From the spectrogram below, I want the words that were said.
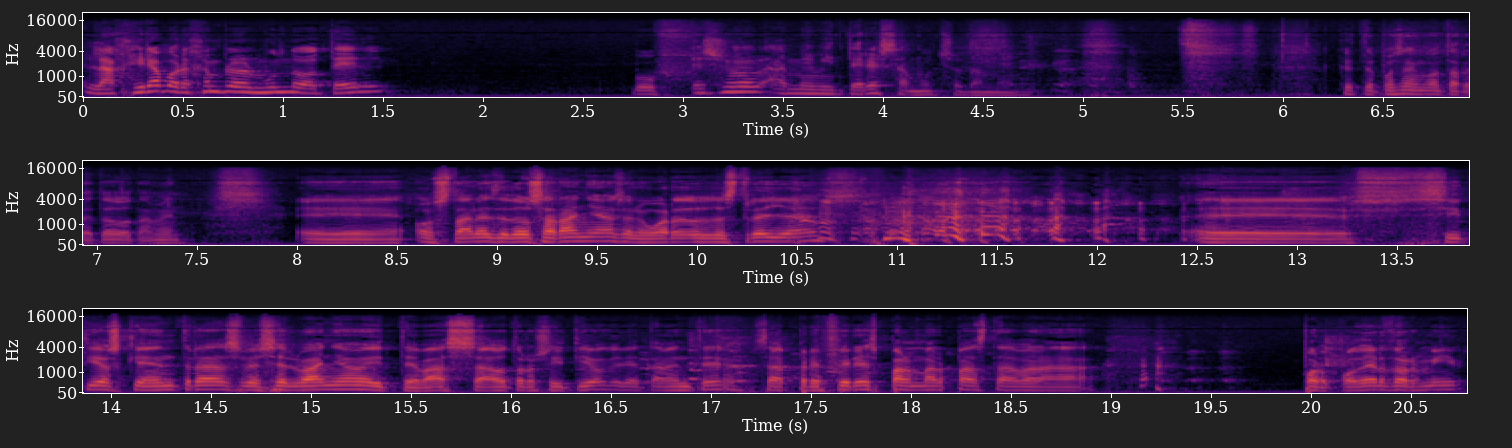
la gira, por ejemplo, el mundo hotel, Uf, eso a mí me interesa mucho también. Que te puedes encontrar de todo también. Eh, hostales de dos arañas en lugar de dos estrellas. Eh, sitios que entras, ves el baño y te vas a otro sitio directamente. O sea, prefieres palmar pasta para, por poder dormir.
